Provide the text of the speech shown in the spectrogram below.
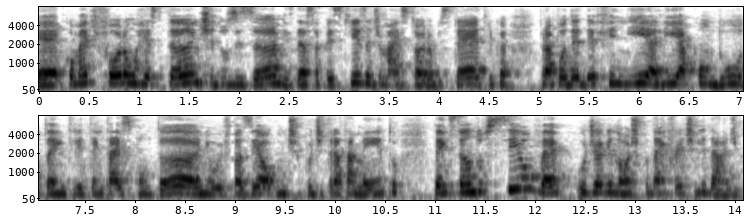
é, como é que foram o restante dos exames dessa pesquisa de má história obstétrica para poder definir ali a conduta entre tentar espontâneo e fazer algum tipo de tratamento, pensando se houver o diagnóstico da infertilidade.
